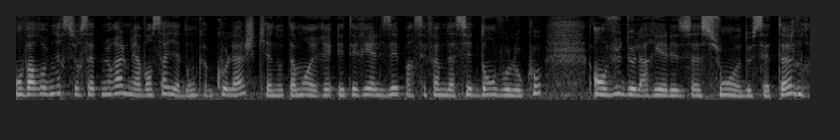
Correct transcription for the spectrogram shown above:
On va revenir sur cette murale, mais avant ça, il y a donc un collage qui a notamment été réalisé par ces femmes d'acier dans vos locaux en vue de la réalisation de cette œuvre.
